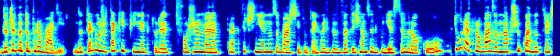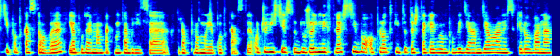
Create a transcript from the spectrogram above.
Do czego to prowadzi? Do tego, że takie piny, które tworzymy praktycznie, no zobaczcie tutaj, choćby w 2020 roku, które prowadzą na przykład do treści podcastowych. Ja tutaj mam taką tablicę, która promuje podcasty. Oczywiście jest tu dużo innych treści, bo oplotki to też, tak jak Wam powiedziałam, działalność skierowana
